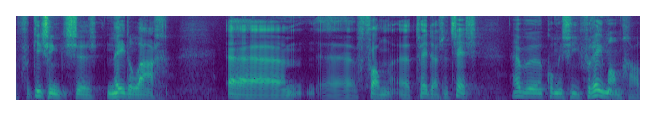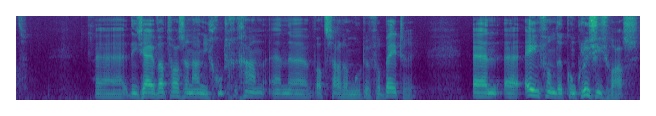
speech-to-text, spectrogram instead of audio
verkiezingsnederlaag van 2006 hebben we een commissie Vreeman gehad. Uh, die zei, wat was er nou niet goed gegaan en uh, wat zou dan moeten verbeteren? En uh, een van de conclusies was,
